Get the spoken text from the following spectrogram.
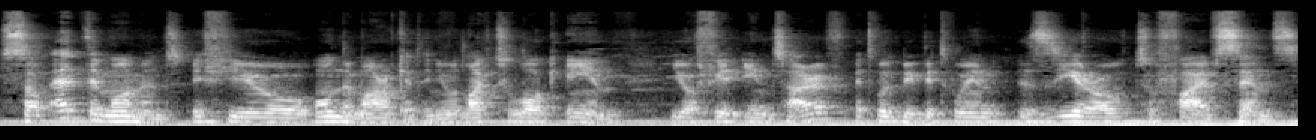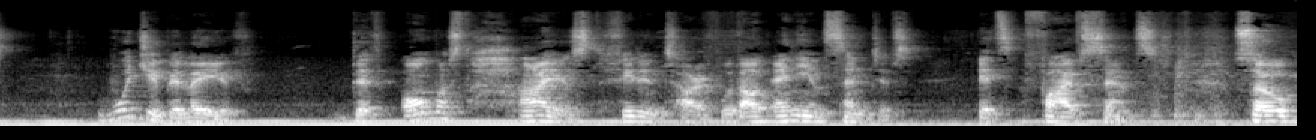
So at the moment, if you're on the market and you would like to lock in your feed-in tariff, it would be between 0 to 5 cents. Would you believe that almost highest feed-in tariff without any incentives, it's 5 cents. So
